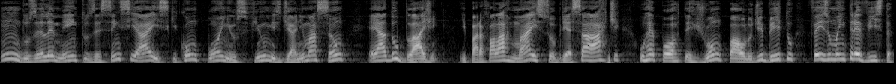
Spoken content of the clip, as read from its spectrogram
Um dos elementos essenciais que compõem os filmes de animação é a dublagem. E para falar mais sobre essa arte, o repórter João Paulo de Brito fez uma entrevista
